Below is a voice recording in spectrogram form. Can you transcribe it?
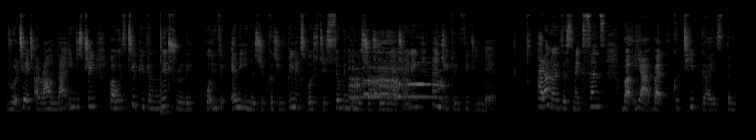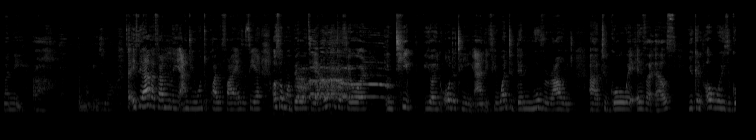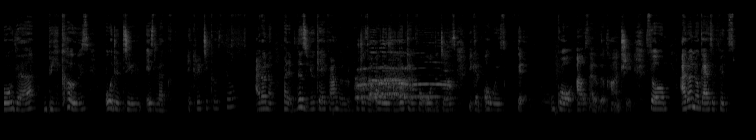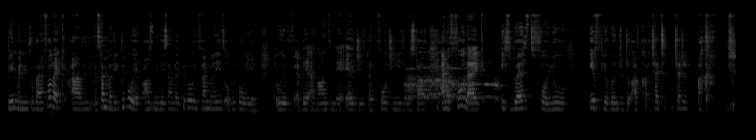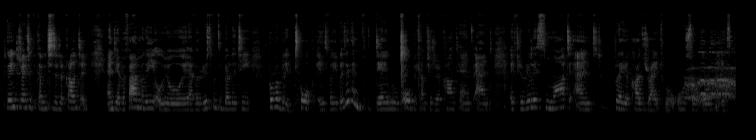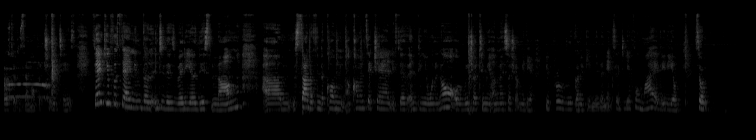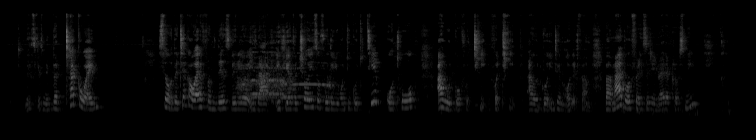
rotate around that industry. But with tip, you can literally go into any industry because you've been exposed to so many industries during your training and you can fit in there. I don't know if this makes sense, but yeah, but could tip guys the money. Uh, the money is low. So if you have a family and you want to qualify as a CA, also mobility. I feel like if you're in tip, you're in auditing, and if you want to then move around uh, to go wherever else, you can always go there because auditing is like a critical skill. I don't know, but this UK family recruiters are always looking for auditors. You can always go outside of the country. So I don't know, guys, if it's been meaningful, but I feel like um somebody people have asked me this, I'm like people with families or people with with a bit advanced in their ages, like forties and stuff, and I feel like it's best for you if you're going to do a chat chartered you're going to try to become a chartered accountant and you have a family or you have a responsibility probably top is for you. But second day we'll all become chartered accountants and if you're really smart and play your cards right we'll also all be exposed to the same opportunities. Thank you for staying in the, into this video this long. Um start off in the com- comment section if there's anything you want to know or reach out to me on my social media. You're probably gonna give me the next idea for my video. So excuse me the takeaway so the takeaway from this video is that if you have a choice of whether you want to go to tip or top, I would go for tip. For tip, I would go into an audit firm. But my boyfriend sitting right across me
